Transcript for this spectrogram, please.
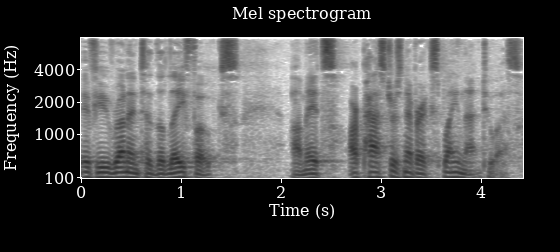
if you run into the lay folks, um, it's our pastors never explain that to us.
